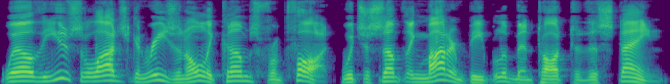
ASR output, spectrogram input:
Well, the use of logic and reason only comes from thought, which is something modern people have been taught to disdain.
